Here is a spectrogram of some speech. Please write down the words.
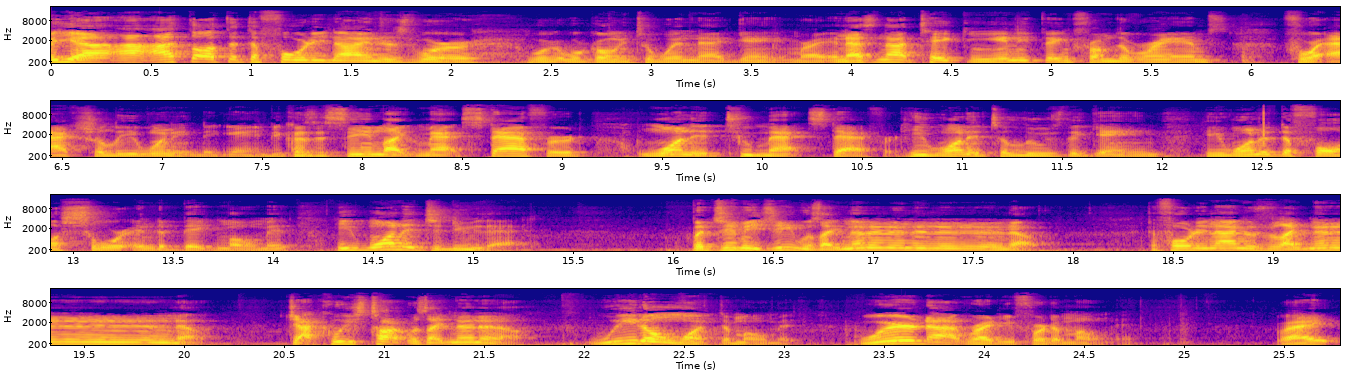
But yeah, I, I, thought that the 49ers were, were, were going to win that game, right? And that's not taking anything from the Rams for actually winning the game because it seemed like Matt Stafford wanted to Matt Stafford. He wanted to lose the game. He wanted to fall short in the big moment. He wanted to do that. But Jimmy G was like, no, no, no, no, no, no, no. The 49ers were like, no, no, no, no, no, no, no. Jaquiski Tartt was like, no, no, no. We don't want the moment. We're not ready for the moment, right?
